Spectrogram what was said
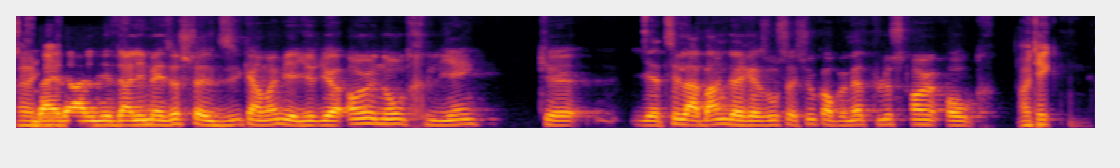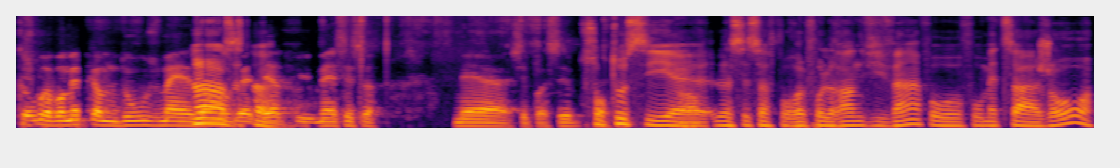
Ben, dans, les, médias, je te le dis quand même, il y a, un autre lien que il y a la banque de réseaux sociaux qu'on peut mettre plus un autre. OK. On pourrait pas mettre comme 12 maisons vedettes, mais c'est ça mais euh, c'est possible. Surtout si, euh, c'est ça, il faut, le rendre vivant, il faut, mettre ça à jour.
